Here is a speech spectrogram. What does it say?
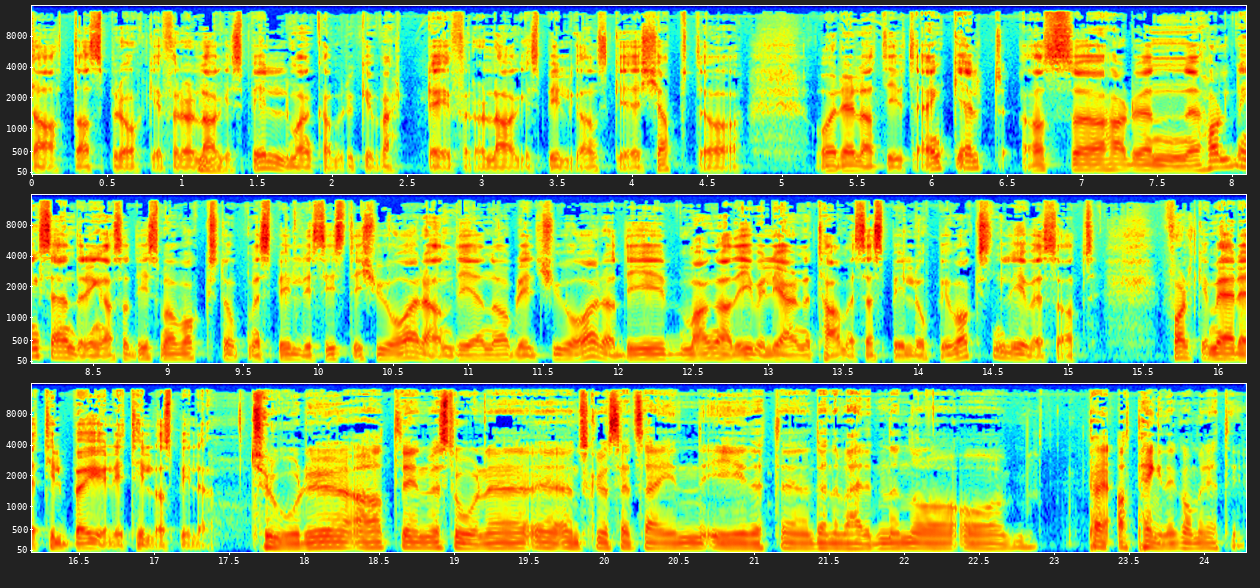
dataspråket, for å mm. lage spill. Man kan bruke verktøy for å lage spill ganske kjapt og, og relativt enkelt. Og så har du en holdningsendring. altså De som har vokst opp med spill de siste 20 årene, de er nå blitt 20 år, og de, mange av de vil gjerne ta med seg spill opp i voksenlivet, så at folk er mer tilbøyelige til å spille. Tror du at investorene eh, ønsker å sette seg inn i dette, denne verdenen, og, og at pengene kommer etter?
